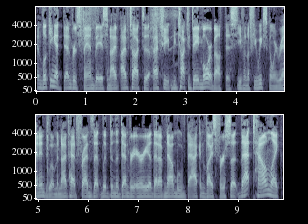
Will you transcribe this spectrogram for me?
And looking at Denver's fan base, and I've I've talked to actually we talked to Dane Moore about this even a few weeks ago. We ran into him, and I've had friends that lived in the Denver area that have now moved back, and vice versa. That town, like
